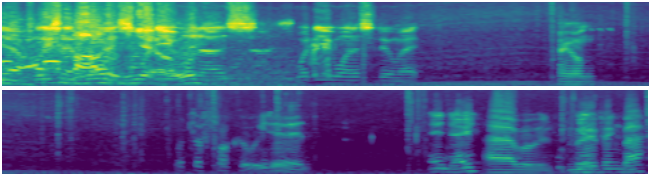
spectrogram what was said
Yeah, please advise. What do you want us? What do you want us to do, mate? Hang on. What the fuck are we doing? Indy. Uh, we're moving back.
